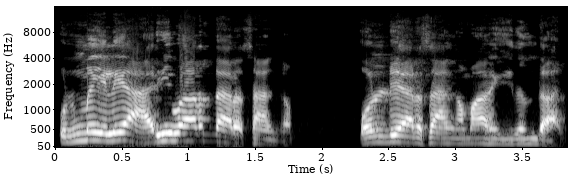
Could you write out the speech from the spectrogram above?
உண்மையிலேயே அறிவார்ந்த அரசாங்கம் ஒன்றிய அரசாங்கமாக இருந்தால்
